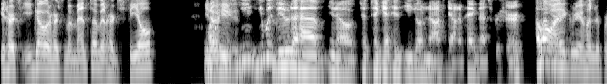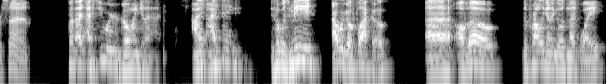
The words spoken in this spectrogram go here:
it hurts ego, it hurts momentum, it hurts feel. You well, know, he, he he was due to have, you know, to, to get his ego knocked down a peg, that's for sure. However, oh, I agree hundred percent. But I, I see where you're going, and I, I I think if it was me, I would go Flacco. Uh, although they're probably going to go with Mike White.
